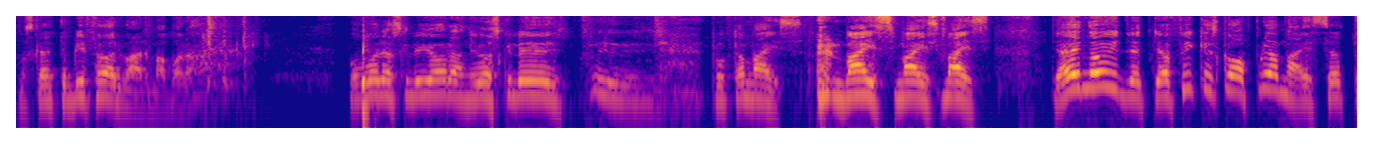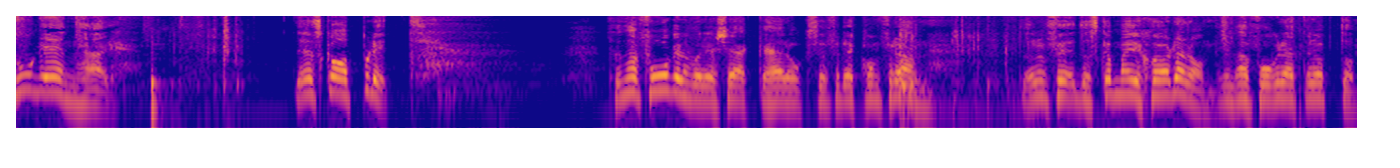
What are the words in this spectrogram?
De ska inte bli för varma bara. Vad var det jag skulle göra nu? Jag skulle eh, plocka majs. majs, majs, majs. Jag är nöjd vet du. Jag fick en skaplig majs. Jag tog en här. Det är skapligt. Sen har fågeln varit och käkat här också för det kom fram. Då, de, då ska man ju skörda dem innan fåglarna äter upp dem.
